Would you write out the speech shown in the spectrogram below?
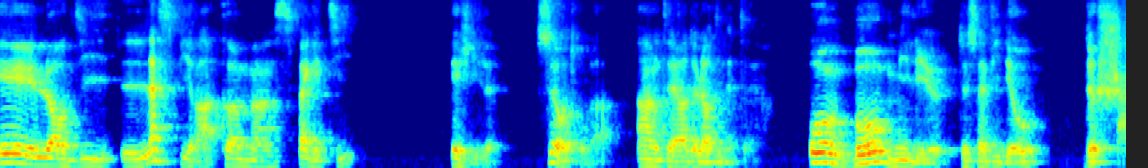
et l'ordi l'aspira comme un spaghetti, et Gilles se retrouva à l'intérieur de l'ordinateur, au beau milieu de sa vidéo de chat.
